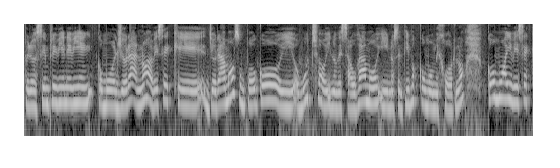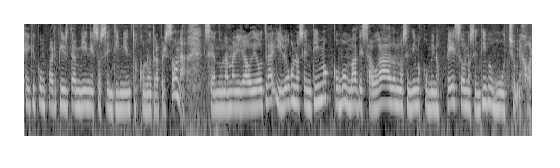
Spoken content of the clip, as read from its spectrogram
pero siempre viene bien como el llorar, ¿no? A veces que lloramos un poco o mucho y nos desahogamos y nos sentimos como mejor, ¿no? Como hay veces que hay que compartir también esos sentimientos con otra persona, sean de una manera o de otra, y luego nos sentimos como más desahogados, nos sentimos con menos peso, nos sentimos mucho mejor.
